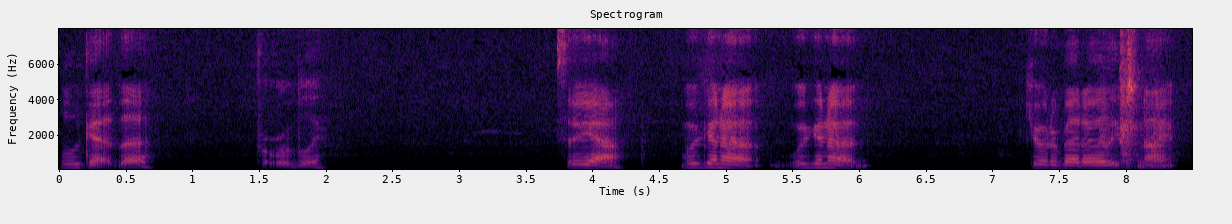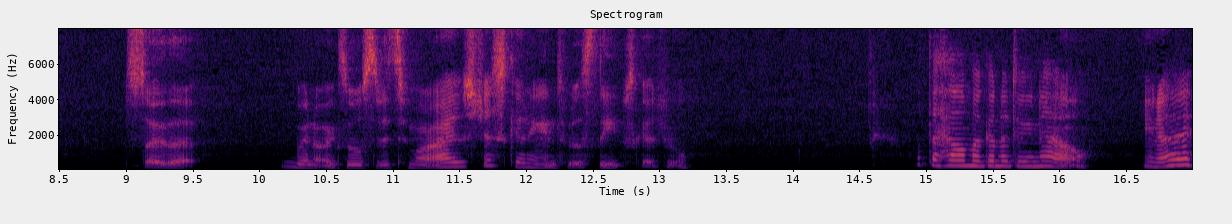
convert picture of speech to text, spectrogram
We'll get there. Probably. So yeah, we're gonna we're gonna go to bed early tonight so that we're not exhausted tomorrow. I was just getting into a sleep schedule. What the hell am I gonna do now? You know?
